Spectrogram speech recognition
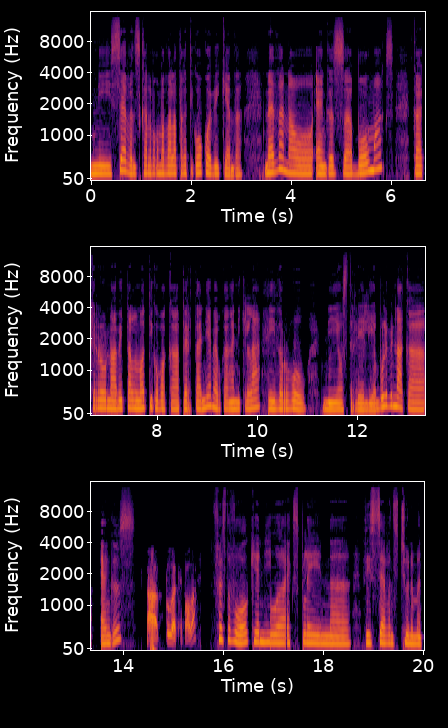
ni sevens kana whakamadala takatiko ko e kenda na edha na o Angus uh, Ballmarks ka kira na bita lo tiko baka pertania me baka ngani kila ni dhorbo ni Australia mbule binaka Angus Uh, Bula Tepola. First of all, can you uh, explain uh, this sevens tournament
